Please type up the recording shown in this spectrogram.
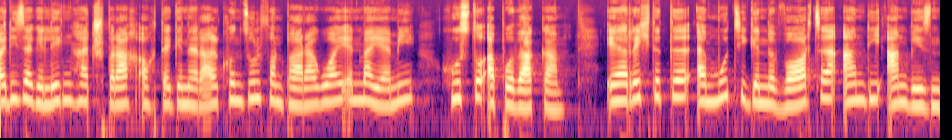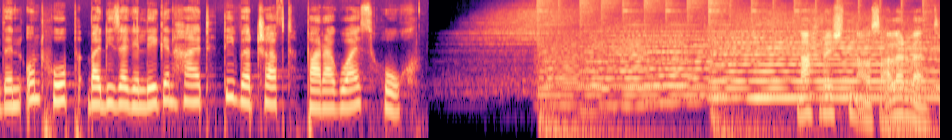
Bei dieser Gelegenheit sprach auch der Generalkonsul von Paraguay in Miami, Justo Apodaca. Er richtete ermutigende Worte an die Anwesenden und hob bei dieser Gelegenheit die Wirtschaft Paraguays hoch. Nachrichten aus aller Welt.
